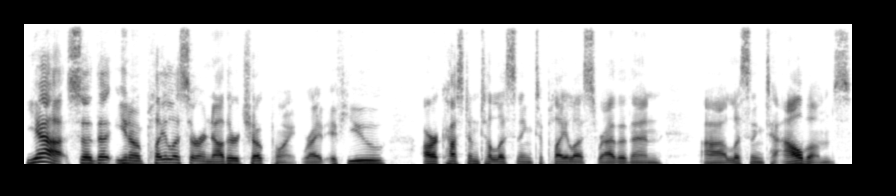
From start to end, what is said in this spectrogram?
Yeah, so that you know, playlists are another choke point, right? If you are accustomed to listening to playlists rather than uh, listening to albums,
